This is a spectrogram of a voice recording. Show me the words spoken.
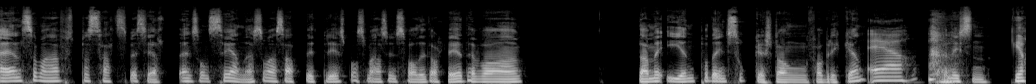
en som jeg har sett spesielt, en sånn scene som jeg setter litt pris på, som jeg syns var litt artig, det var De er inn på den sukkerstangfabrikken Ja. nissen. Ja.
